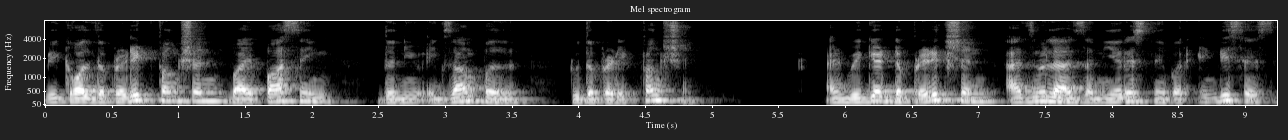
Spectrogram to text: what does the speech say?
We call the predict function by passing the new example to the predict function and we get the prediction as well as the nearest neighbor indices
